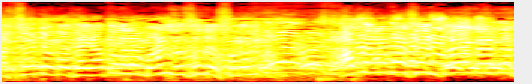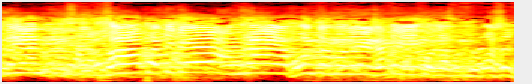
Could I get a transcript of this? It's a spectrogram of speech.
আশ্চর্য কথা। এতগুলো মানুষের সাথে সমালোচনা আপনারা বসেন দয়া করে বসে যান সভাপতিকে আমরা এখন আমাদের এখান থেকে ইয়ে করলাম। বসেন।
